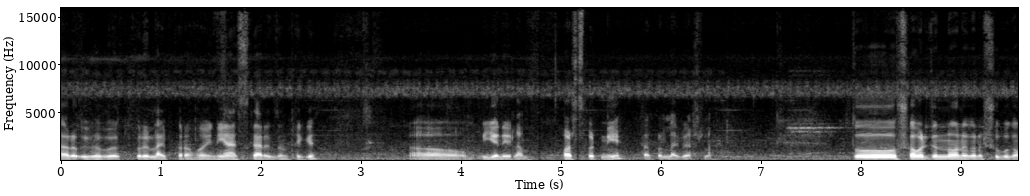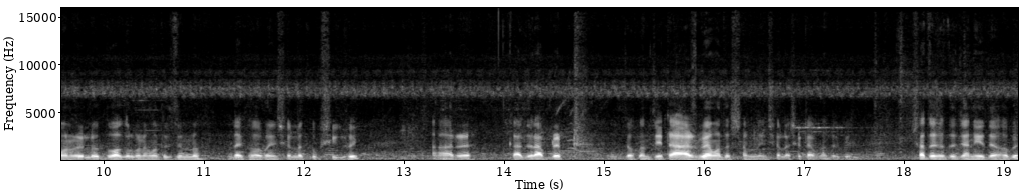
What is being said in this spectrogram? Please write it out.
আর ওইভাবে করে লাইভ করা হয়নি, আজকে আরেকজন থেকে। ইয়ে নিলাম হটস্পট নিয়ে তারপর লাইভে আসলাম। তো সবার জন্য অনেক অনেক শুভকামনা রইল, দোয়া করবেন আমাদের জন্য। দেখা হবে ইনশাল্লাহ খুব শীঘ্রই। আর কাজের আপডেট যখন যেটা আসবে আমাদের সামনে ইনশাল্লাহ সেটা আপনাদেরকে সাথে সাথে জানিয়ে দেওয়া হবে।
